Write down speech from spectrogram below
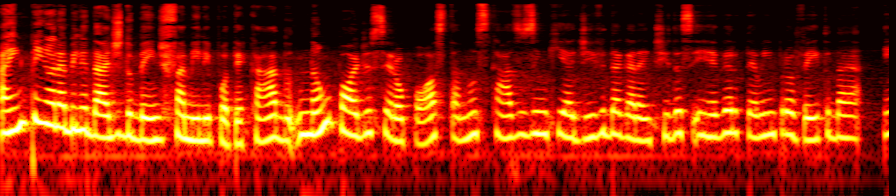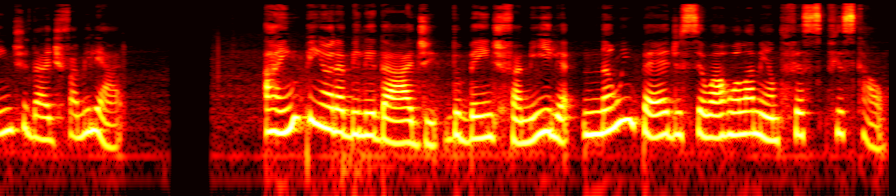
A impenhorabilidade do bem de família hipotecado não pode ser oposta nos casos em que a dívida garantida se reverteu em proveito da entidade familiar. A impenhorabilidade do bem de família não impede seu arrolamento fiscal.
